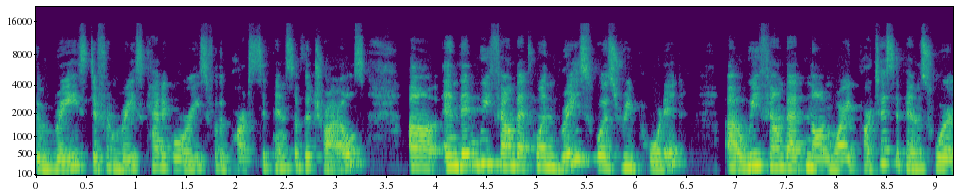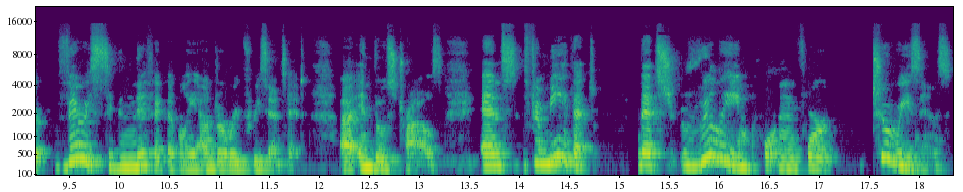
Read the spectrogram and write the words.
the race, different race categories for the participants of the trials. Uh, and then we found that when race was reported, uh, we found that non-white participants were very significantly underrepresented uh, in those trials. And for me, that that's really important for two reasons.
